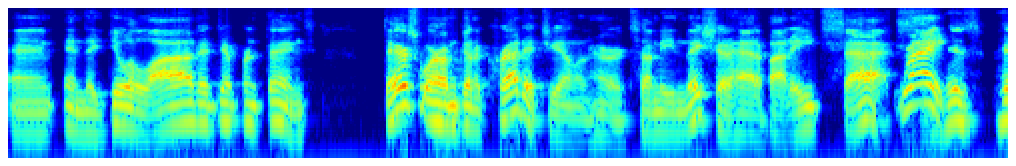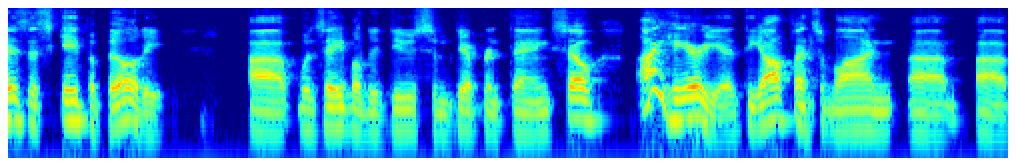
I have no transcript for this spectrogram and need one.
and and they do a lot of different things. There's where I'm going to credit Jalen Hurts. I mean, they should have had about eight sacks. Right. His his escapability uh, was able to do some different things. So I hear you. The offensive line uh, uh,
